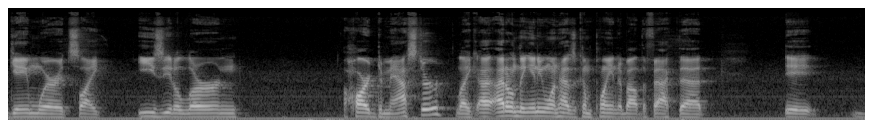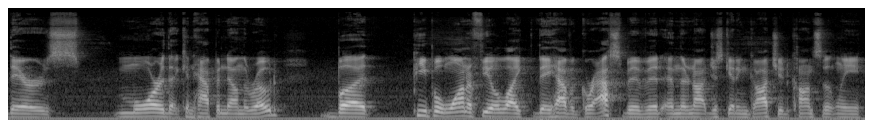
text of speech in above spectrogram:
game where it's like easy to learn, hard to master. Like I, I don't think anyone has a complaint about the fact that it there's more that can happen down the road. But people want to feel like they have a grasp of it and they're not just getting gotcha'd constantly.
